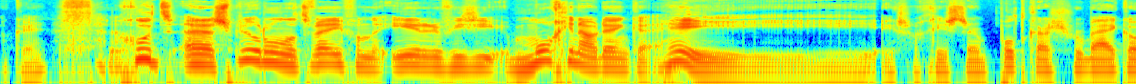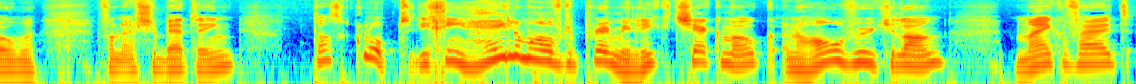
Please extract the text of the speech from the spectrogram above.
Oké. Goed, uh, speelronde 2 van de Eredivisie. Mocht je nou denken, hey, ik zag gisteren een podcast voorbij komen van FC Betting. Dat klopt. Die ging helemaal over de Premier League. Check hem ook. Een half uurtje lang. Michael Veit,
